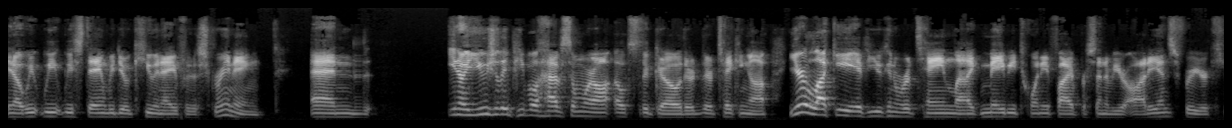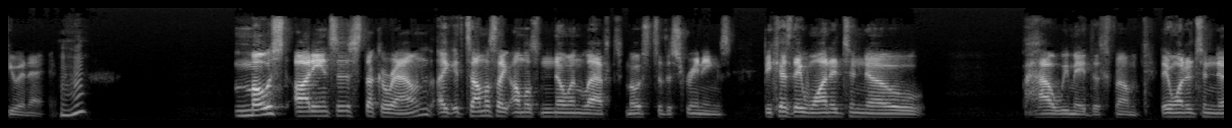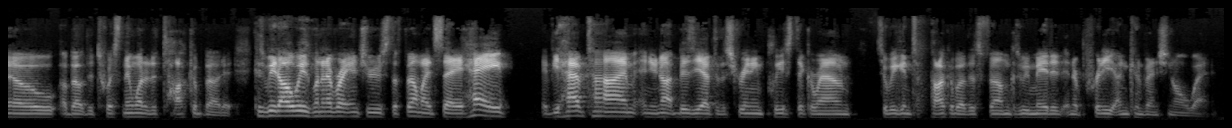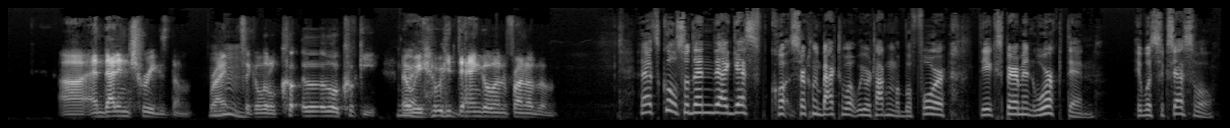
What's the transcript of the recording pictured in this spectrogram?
you know, we we we stay and we do a Q&A for the screening and you know, usually people have somewhere else to go. They're they're taking off. You're lucky if you can retain like maybe 25% of your audience for your Q&A. Mm-hmm. Most audiences stuck around. Like it's almost like almost no one left most of the screenings because they wanted to know how we made this film. They wanted to know about the twist and they wanted to talk about it. Because we'd always, whenever I introduced the film, I'd say, hey, if you have time and you're not busy after the screening, please stick around so we can talk about this film because we made it in a pretty unconventional way. Uh, and that intrigues them, right? Mm. It's like a little co- a little cookie that right. we, we dangle in front of them. That's cool. So then, I guess circling back to what we were talking about before, the experiment worked. Then it was successful.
